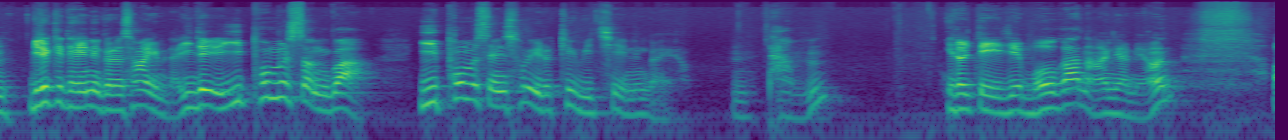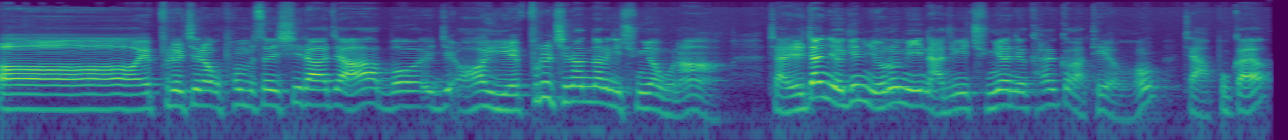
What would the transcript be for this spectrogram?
음, 이렇게 되어 있는 그런 상황입니다. 이제 이 포물선과 이 포물선이 서로 이렇게 위치해 있는 거예요. 음, 다음 이럴 때 이제 뭐가 나왔냐면 어, F를 지나고 포물선 C라자 뭐 이제 아, 이 F를 지난다는 게 중요하구나. 자, 일단 여기는 요놈이 나중에 중요한 역할을 할 것 같아요. 자, 볼까요?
